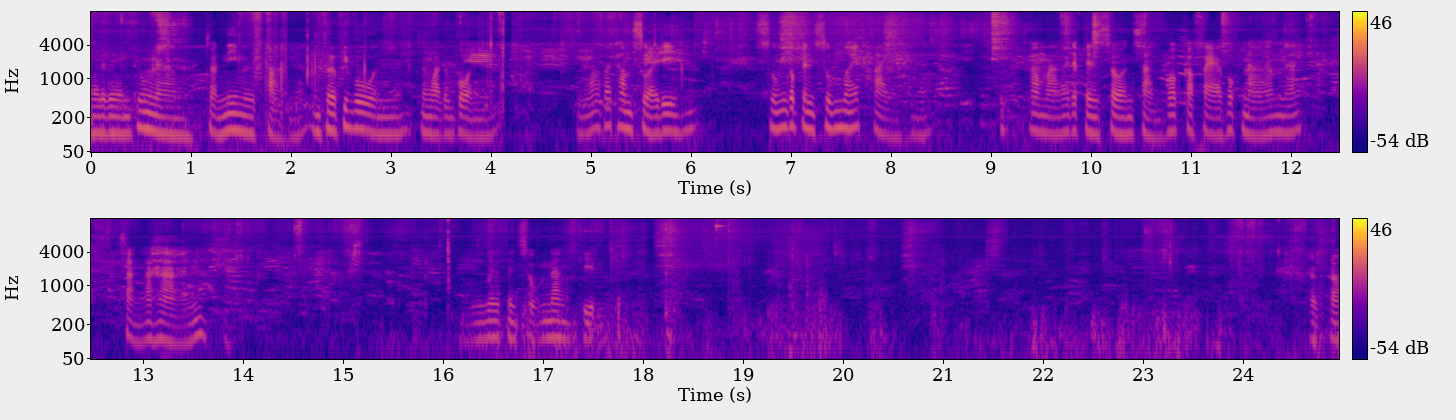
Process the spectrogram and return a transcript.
บริเวณทุ่งนาจอนนี่มือป่านะอำเภอพิบูลนะจังหวัดอุบลนะผมว่าก็ทำสวยดีนะซุ้มก็เป็นซุ้มไม้ไผ่นะเข้ามาก็จะเป็นโซนสั่งพวกกาแฟพวกน้ำนะ สั่งอาหารนนี้ก็จะเป็นซุ้มนั่งกินแล้วก็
